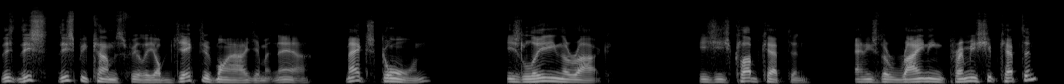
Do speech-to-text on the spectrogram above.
this this this becomes fairly objective. My argument now, Max Gawn is leading the ruck. He's his club captain, and he's the reigning premiership captain,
